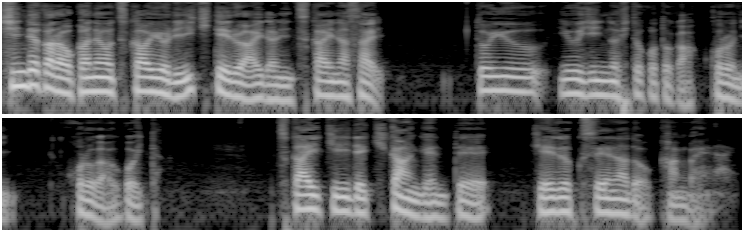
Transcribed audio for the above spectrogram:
死んでからお金を使うより生きている間に使いなさい。という友人の一言が心に、心が動いた。使い切りで期間限定、継続性などを考えない。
